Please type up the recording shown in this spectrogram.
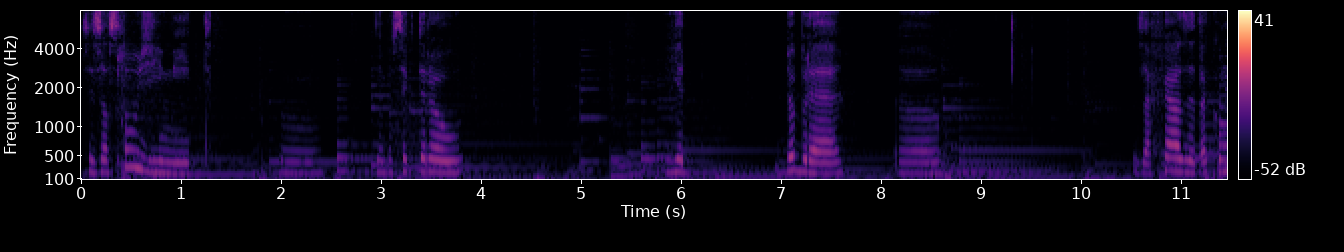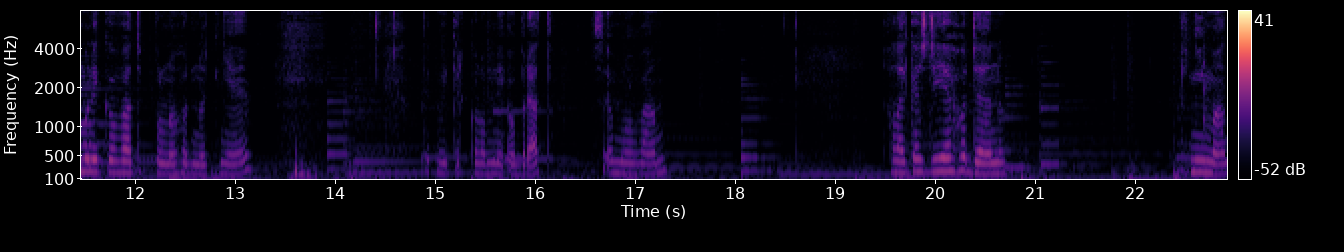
si zaslouží mít, nebo se kterou dobré uh, zacházet a komunikovat plnohodnotně. Takový krkolomný obrat, se omlouvám. Ale každý jeho den vnímat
